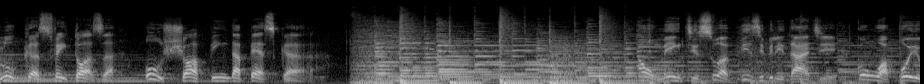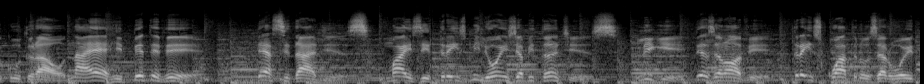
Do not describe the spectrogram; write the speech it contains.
Lucas Feitosa, o shopping da pesca. Aumente sua visibilidade com o apoio cultural na RPTV. 10 cidades, mais de 3 milhões de habitantes. Ligue 19 3408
